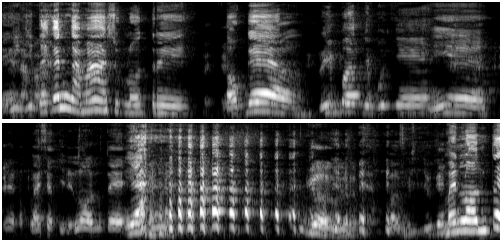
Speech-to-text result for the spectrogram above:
iya nama- kita kan nggak masuk lotre. Togel. Ribet nyebutnya. Iya. Ya, kepleset jadi lonte. ya Bagus juga. main lonte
